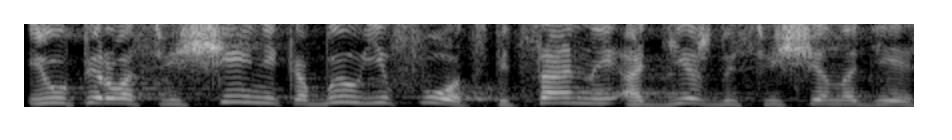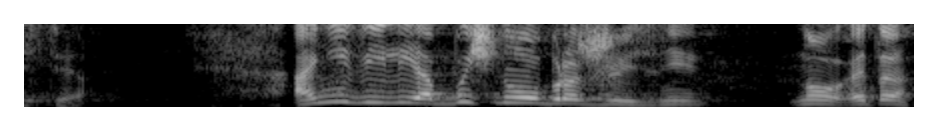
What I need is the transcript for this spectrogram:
И у первосвященника был ефод, специальной одежды священнодействия. Они вели обычный образ жизни, но это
